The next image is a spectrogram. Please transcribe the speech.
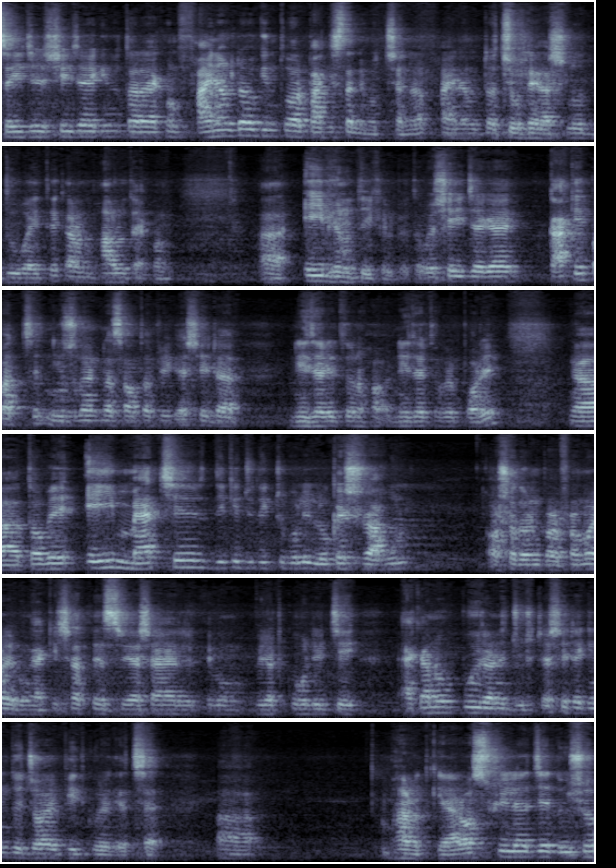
সেই যে, সেই জায়গায় কিন্তু তারা এখন ফাইনালটাও কিন্তু আর পাকিস্তানে হচ্ছে না। ফাইনালটা চলে আসলো দুবাইতে, কারণ ভারত এখন এই ভেন্যুতেই খেলবে। তবে সেই জায়গায় কাকে পাচ্ছে নিউজিল্যান্ড না সাউথ আফ্রিকা, সেটা নির্ধারিত নির্ধারিত হবে পরে। তবে এই ম্যাচের দিকে যদি একটু বলি, লোকেশ রাহুল অসাধারণ পারফর্মার এবং একই সাথে শ্রেয়াস আয়ার এবং বিরাট কোহলির যে একানব্বই রানের জুটিটা, সেটা কিন্তু জয় ভিত করে দিচ্ছে ভারতকে। আর অস্ট্রেলিয়া যে দুইশো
